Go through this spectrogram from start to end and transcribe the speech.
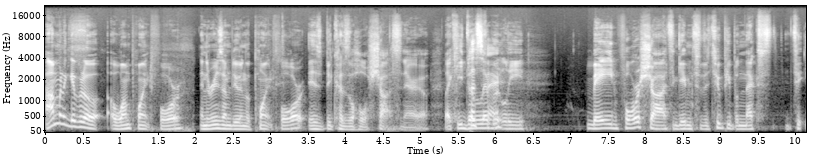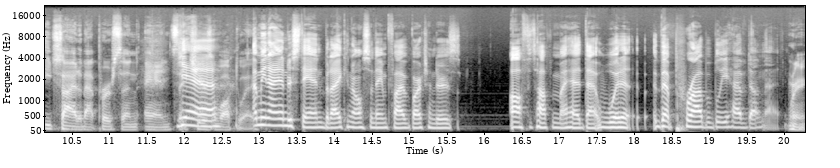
I'm gonna give it a, a 1.4, and the reason I'm doing the 0.4 is because of the whole shot scenario. Like he deliberately made four shots and gave them to the two people next to each side of that person, and said cheers Yeah. and walked away. I mean, I understand, but I can also name five bartenders off the top of my head that would that probably have done that. right.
